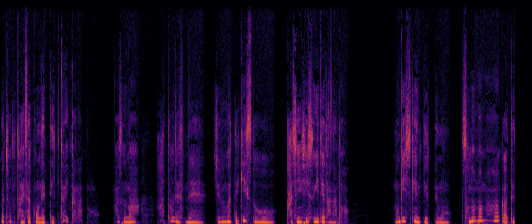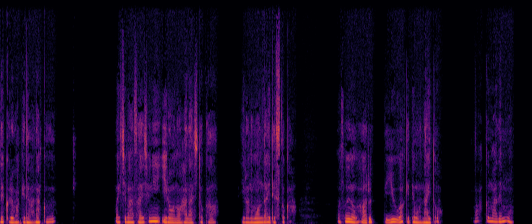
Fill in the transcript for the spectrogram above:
まあ、ちょっと対策を練っていきたいかなと。まずまあ、あとですね、自分はテキストを過信しすぎてたなと。模擬試験って言っても、そのままが出てくるわけではなく、まあ、一番最初に色の話とか、色の問題ですとか、まあ、そういうのがあるっていうわけでもないと。まあ、あくまでも、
